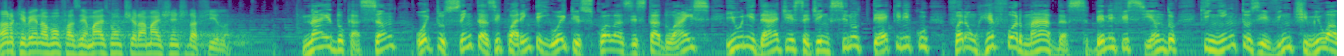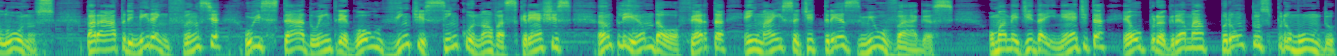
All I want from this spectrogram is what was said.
Ano que vem nós vamos fazer mais, vamos tirar mais gente da fila. Na educação, 848 escolas estaduais e unidades de ensino técnico foram reformadas, beneficiando 520 mil alunos. Para a primeira infância, o Estado entregou 25 novas creches, ampliando a oferta em mais de 3 mil vagas. Uma medida inédita é o programa Prontos para o Mundo,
